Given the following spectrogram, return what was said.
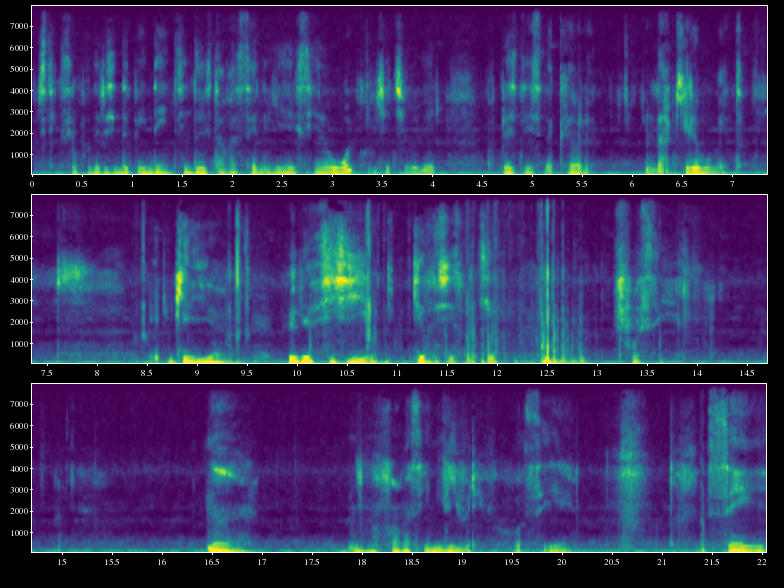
Eles têm que ser poderes independentes. E não estava sendo. E esse era o único objetivo dele para a presidência da Câmara naquele momento. Ele queria, ele exigia que o legislativo fosse de uma forma assim livre, fosse sem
